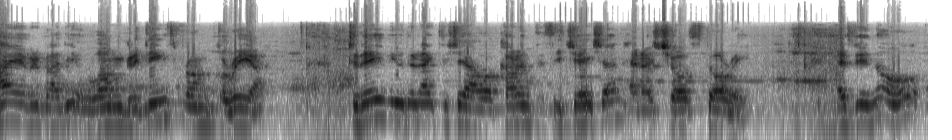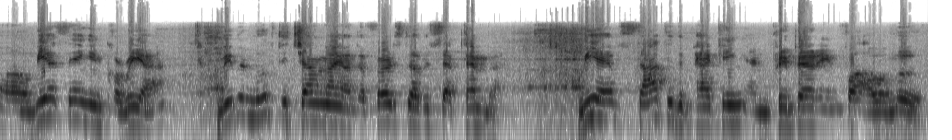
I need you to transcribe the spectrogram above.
Hi everybody, warm greetings from Korea. Today we would like to share our current situation and a short story. As you know, uh, we are staying in Korea. We will move to Chiang Mai on the 1st of September. We have started packing and preparing for our move.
